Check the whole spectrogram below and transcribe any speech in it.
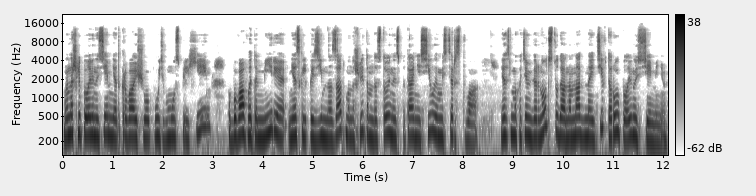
Мы нашли половину семени, открывающего путь в Муспельхейм. Побывав в этом мире несколько зим назад, мы нашли там достойное испытание силы и мастерства. Если мы хотим вернуться туда, нам надо найти вторую половину семени.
